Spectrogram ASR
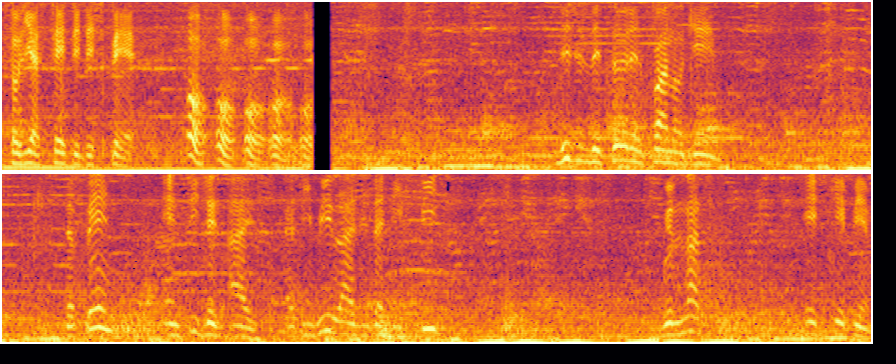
So he has tasted despair. Oh, oh, oh, oh, oh. This is the third and final game. The pain in CJ's eyes as he realizes that defeat will not escape him.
